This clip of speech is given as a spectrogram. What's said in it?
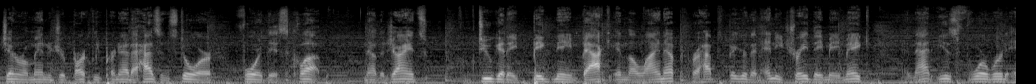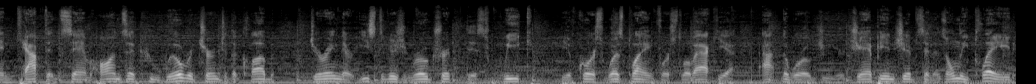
General Manager Barclay Parneta has in store for this club. Now, the Giants do get a big name back in the lineup, perhaps bigger than any trade they may make, and that is forward and captain Sam Honzek, who will return to the club during their East Division road trip this week. He, of course, was playing for Slovakia at the World Junior Championships and has only played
